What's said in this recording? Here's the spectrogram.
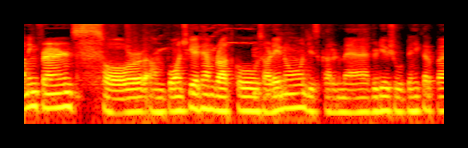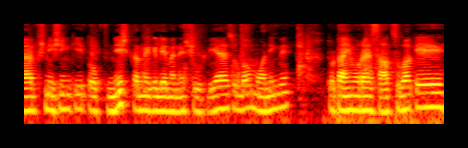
मॉर्निंग फ्रेंड्स और हम पहुँच गए थे हम रात को साढ़े नौ, जिस कारण मैं वीडियो शूट नहीं कर पाया फिनिशिंग की। तो फिनिश करने के लिए मैंने शूट लिया है सुबह मॉर्निंग में। तो टाइम हो रहा है सात सुबह के।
